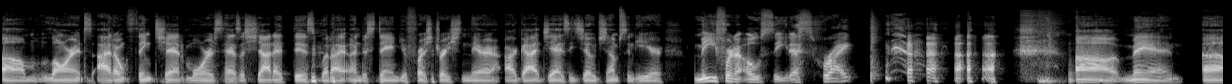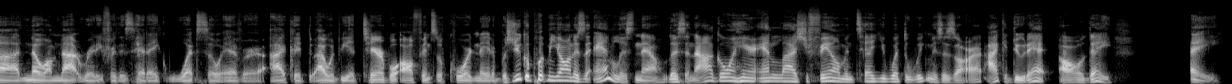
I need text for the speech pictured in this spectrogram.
Um, Lawrence, I don't think Chad Morris has a shot at this, but I understand your frustration there. Our guy Jazzy Joe jumps in here. Me for the OC. That's right. uh man, Uh, no, I'm not ready for this headache whatsoever. I could, I would be a terrible offensive coordinator, but you could put me on as an analyst now. Listen, I'll go in here and analyze your film and tell you what the weaknesses are. I, I could do that all day. Hey,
